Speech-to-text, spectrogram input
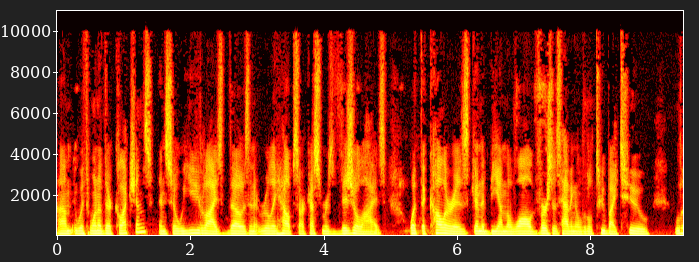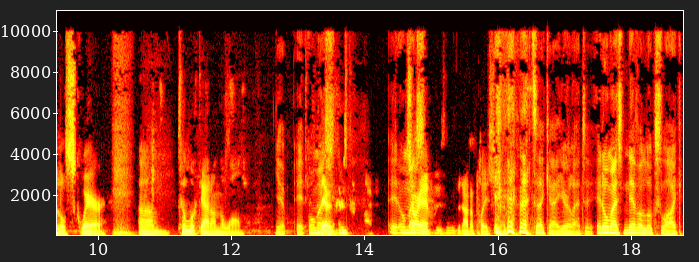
um, with one of their collections, and so we utilize those, and it really helps our customers visualize what the color is going to be on the wall versus having a little two by two little square um, to look at on the wall. Yep. It almost. there's, it almost. sorry, I was a little bit out of place. That's okay. You're allowed to. It almost never looks like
